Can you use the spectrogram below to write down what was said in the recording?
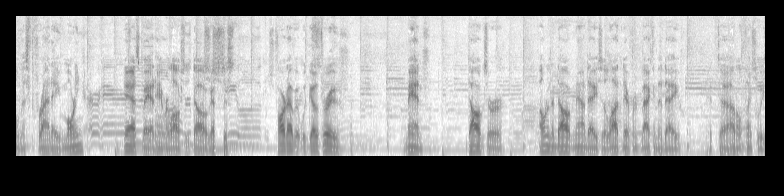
on this Friday morning. Yeah, it's bad. Hammer lost his dog. That's just part of it we go through. Man, dogs are owning a dog nowadays is a lot different back in the day. It, uh, I don't think we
